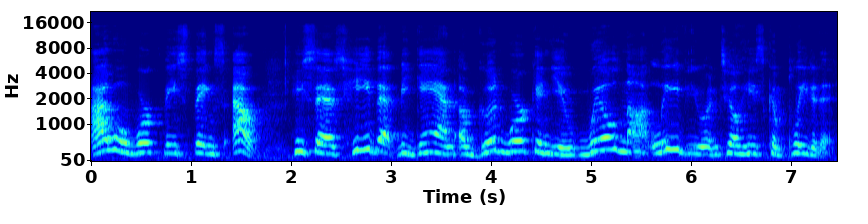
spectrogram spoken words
I will work these things out. He says, He that began a good work in you will not leave you until He's completed it.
